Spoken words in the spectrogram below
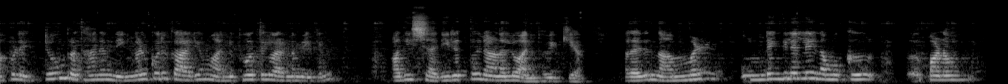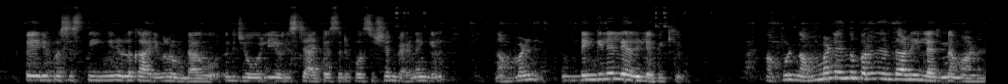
അപ്പോൾ ഏറ്റവും പ്രധാനം നിങ്ങൾക്കൊരു കാര്യം അനുഭവത്തിൽ വരണമെങ്കിൽ അത് ഈ ശരീരത്തിലാണല്ലോ അനുഭവിക്കുക. അതായത് നമ്മൾ ഉണ്ടെങ്കിലല്ലേ നമുക്ക് പണം പേര് പ്രശസ്തി ഇങ്ങനെയുള്ള കാര്യങ്ങൾ ഉണ്ടാകുമോ ഒരു ജോലി ഒരു സ്റ്റാറ്റസ് ഒരു പൊസിഷൻ വേണമെങ്കിൽ നമ്മൾ ഉണ്ടെങ്കിലല്ലേ അത് ലഭിക്കൂ. അപ്പോൾ നമ്മൾ എന്ന് പറയുന്നത് എന്താണ്? ഈ ലഗ്നമാണ്.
